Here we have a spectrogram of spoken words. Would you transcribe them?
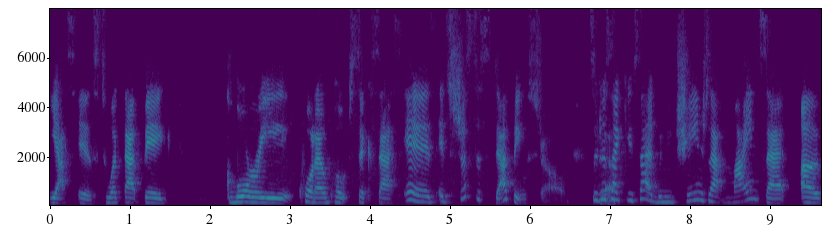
yes is to what that big glory, quote unquote, success is, it's just a stepping stone. So, just yeah. like you said, when you change that mindset of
